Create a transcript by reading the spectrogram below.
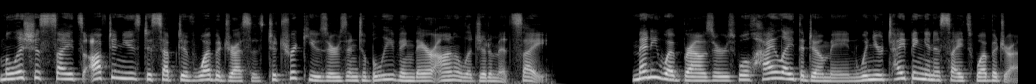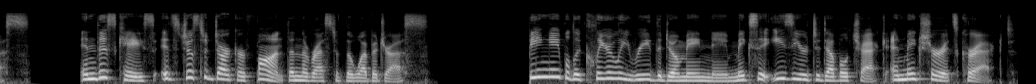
Malicious sites often use deceptive web addresses to trick users into believing they are on a legitimate site. Many web browsers will highlight the domain when you're typing in a site's web address. In this case, it's just a darker font than the rest of the web address. Being able to clearly read the domain name makes it easier to double check and make sure it's correct.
